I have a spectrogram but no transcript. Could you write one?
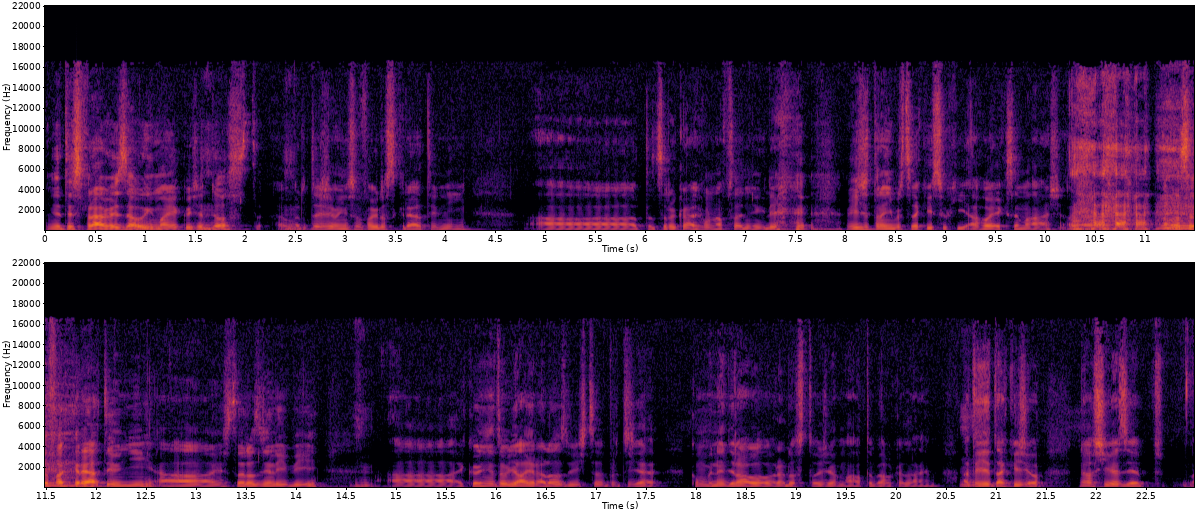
mě ty zprávy zaujímají jakože hmm. dost, protože oni jsou fakt dost kreativní a to, co dokážou napsat někdy, víš, že to není prostě takový suchý ahoj, jak se máš, ale, ale jsou fakt kreativní a mě se to hrozně líbí a jako mě to udělá i radost, víš co, protože komu by nedělalo radost to, že má o tebe holka zájem. A teď je taky, že jo, další věc je, uh,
